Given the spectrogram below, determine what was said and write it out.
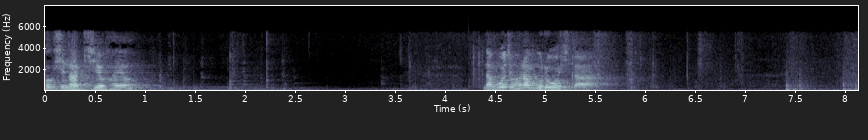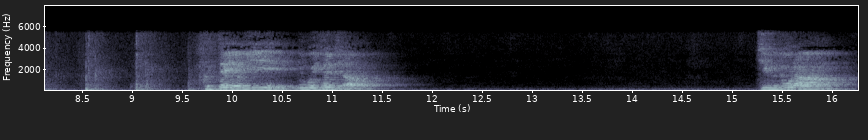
혹시 나 기억하여? 나 뭐 좀 하나 물어봅시다. 그때 여기 누구 있었지, 나? 지금 누구랑?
